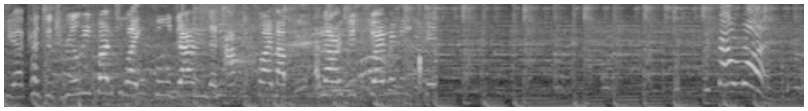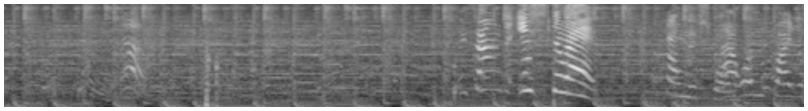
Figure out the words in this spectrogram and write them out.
here because it's really fun to like fall down and then have to climb up and there are just so This That one. one's by the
